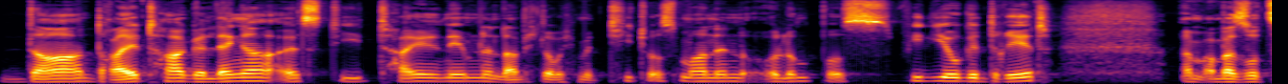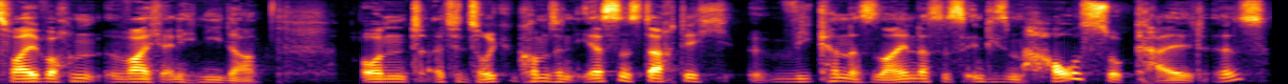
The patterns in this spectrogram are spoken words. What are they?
da, drei Tage länger als die Teilnehmenden. Da habe ich, glaube ich, mit Titus mal ein Olympus-Video gedreht. Ähm, aber so zwei Wochen war ich eigentlich nie da. Und als wir zurückgekommen sind, erstens dachte ich, wie kann das sein, dass es in diesem Haus so kalt ist?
